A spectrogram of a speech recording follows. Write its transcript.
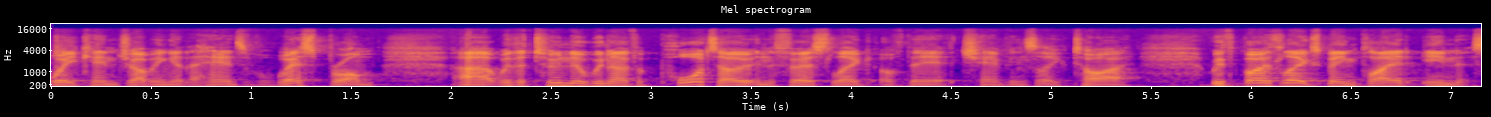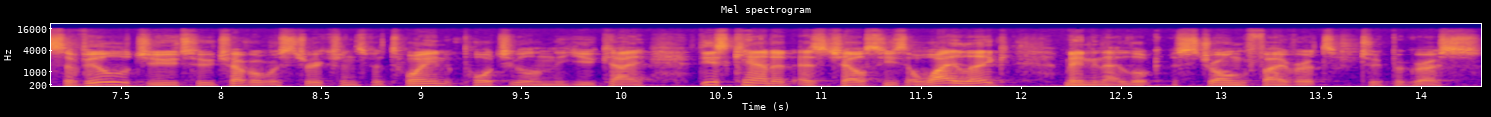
weekend drubbing at the hands of West Brom uh, with a 2 0 win over Porto in the first leg of their Champions League tie. With both legs being played in Seville due to travel restrictions between Portugal and the UK, this counted as Chelsea's away leg, meaning they look strong favourites to progress.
